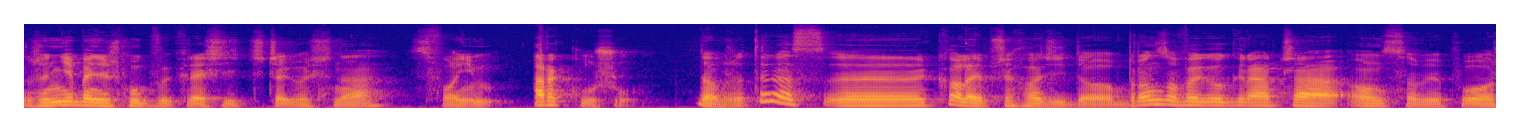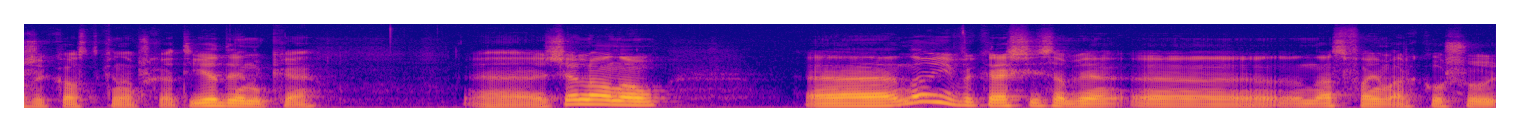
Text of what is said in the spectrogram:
że nie będziesz mógł wykreślić czegoś na swoim arkuszu. Dobrze, teraz e, kolej przechodzi do brązowego gracza. On sobie położy kostkę na przykład jedynkę e, zieloną. E, No i wykreśli sobie e, na swoim arkuszu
